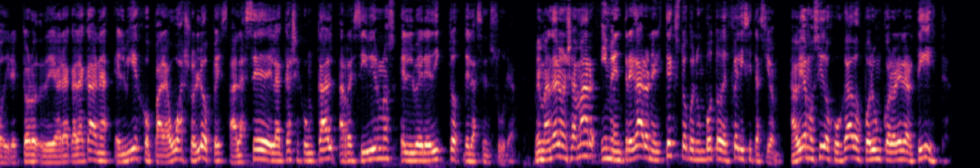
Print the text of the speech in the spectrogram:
codirector de Aracalacana, el viejo paraguayo López, a la sede de la calle Juncal a recibirnos el veredicto de la censura. Me mandaron llamar y me entregaron el texto con un voto de felicitación. Habíamos sido juzgados por un coronel artiguista,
